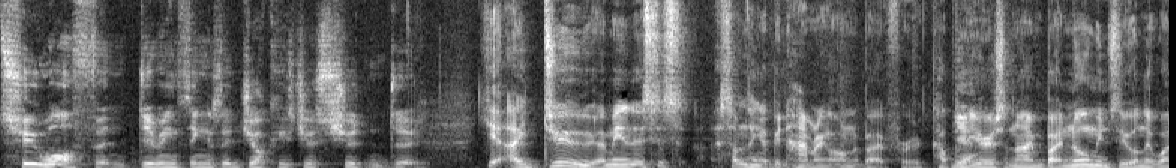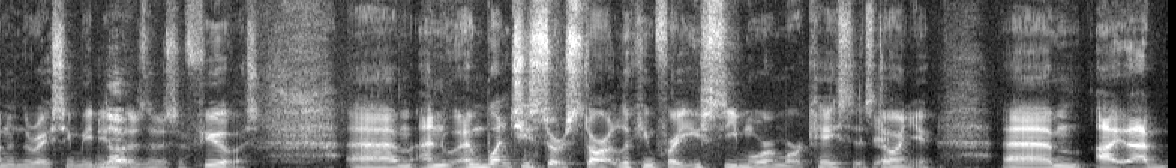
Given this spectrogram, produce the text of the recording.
too often doing things that jockeys just shouldn't do? Yeah, I do. I mean, this is something I've been hammering on about for a couple Yeah. of years, and I'm by no means the only one in the racing media. No. There's, there's a few of us. Um, and, and once you sort of start looking for it, you see more and more cases, Yeah. don't you? Um, I, I,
